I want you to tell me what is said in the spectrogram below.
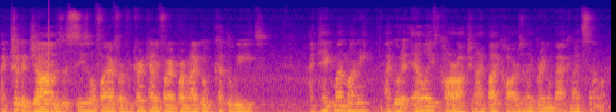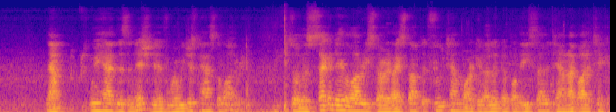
I took a job as a seasonal firefighter for Kern County Fire Department. I'd go cut the weeds. I'd take my money. I'd go to LA's car auction. I'd buy cars and I'd bring them back and I'd sell them. Now, we had this initiative where we just passed the lottery. So on the second day the lottery started, I stopped at Food Town Market. I lived up on the east side of town. I bought a ticket,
